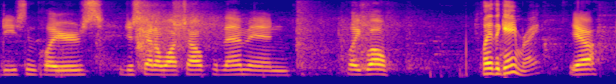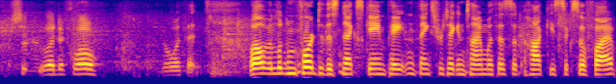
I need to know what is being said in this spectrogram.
decent players. You just gotta watch out for them and play well. Play the game, right? Yeah, let it flow. Go with it. Well, we're looking forward to this next game, Payton. Thanks for taking time with us at Hockey 605.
